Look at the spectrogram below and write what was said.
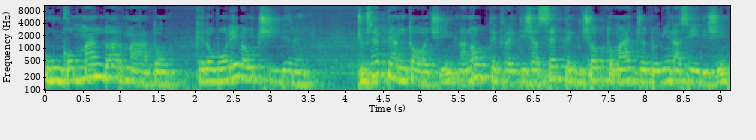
un comando armato che lo voleva uccidere. Giuseppe Antoci, la notte tra il 17 e il 18 maggio 2016,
